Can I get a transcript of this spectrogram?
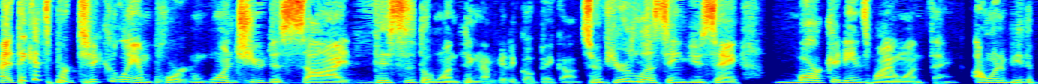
I think it's particularly important once you decide this is the one thing I'm going to go big on. So if you're listening, you say, marketing's my one thing. I want to be the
